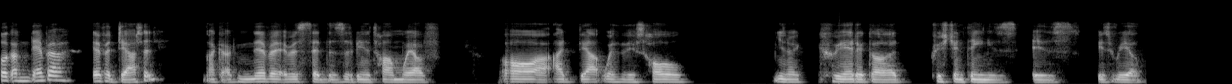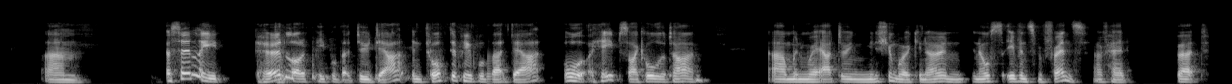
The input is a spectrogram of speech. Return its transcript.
Look, I've never ever doubted. Like I've never ever said there's been a time where I've, oh, I doubt whether this whole, you know, creator God Christian thing is is is real. Um, I've certainly heard a lot of people that do doubt and talk to people that doubt all heaps, like all the time, um, when we're out doing mission work, you know, and, and also even some friends I've had. But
